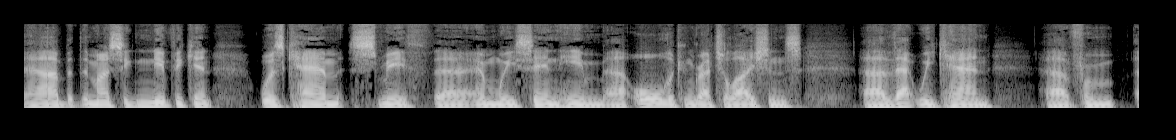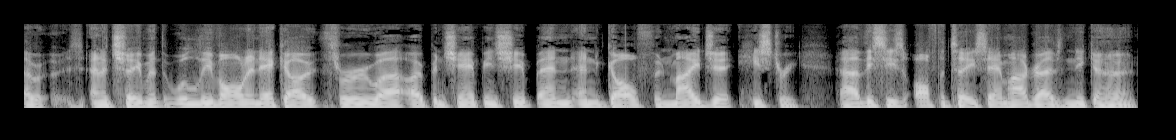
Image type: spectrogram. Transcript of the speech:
Uh, but the most significant was Cam Smith, uh, and we send him uh, all the congratulations uh, that we can. Uh, from a, an achievement that will live on and echo through uh, Open Championship and, and golf and major history. Uh, this is Off the Tee, Sam Hargreaves, Nick O'Hern.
